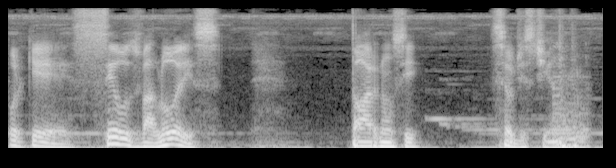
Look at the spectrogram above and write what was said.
porque seus valores tornam-se seu destino.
